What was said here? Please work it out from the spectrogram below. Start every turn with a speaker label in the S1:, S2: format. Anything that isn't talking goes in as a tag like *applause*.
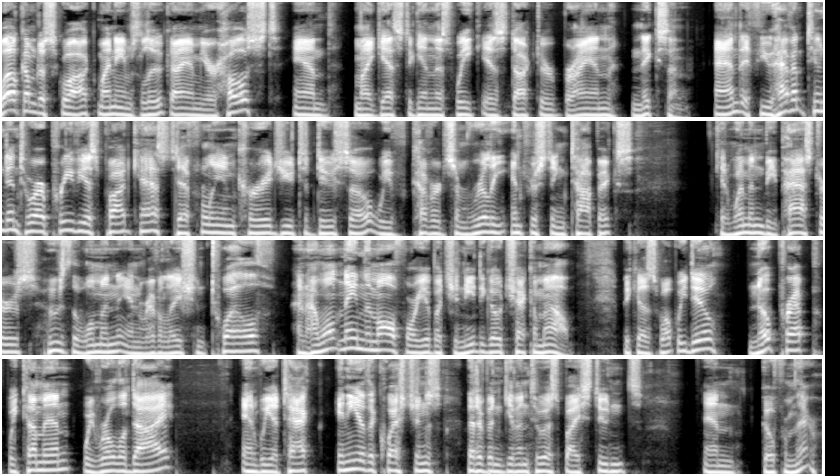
S1: Welcome to Squawk. My name's Luke. I am your host, and my guest again this week is Dr. Brian Nixon. And if you haven't tuned into our previous podcast, definitely encourage you to do so. We've covered some really interesting topics. Can women be pastors? Who's the woman in Revelation 12? And I won't name them all for you, but you need to go check them out because what we do, no prep. We come in, we roll a die, and we attack any of the questions that have been given to us by students and go from there.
